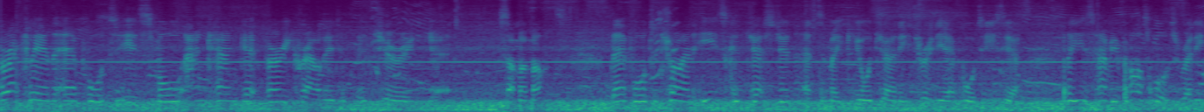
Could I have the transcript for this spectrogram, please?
Heraklion Airport is small and can get very crowded during uh, summer months. Therefore, to try and ease congestion and to make your journey through the airport easier, please have your passports ready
